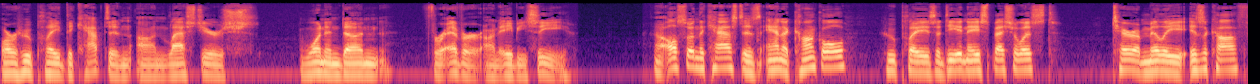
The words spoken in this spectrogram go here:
or who played the captain on last year's One and Done Forever on ABC. Uh, also in the cast is Anna Konkle, who plays a DNA specialist, Tara Millie Isikoff,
